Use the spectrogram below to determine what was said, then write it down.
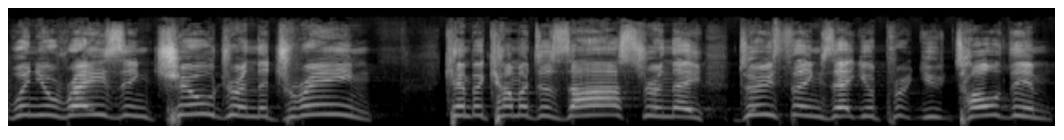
when you're raising children, the dream can become a disaster and they do things that you, you told them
